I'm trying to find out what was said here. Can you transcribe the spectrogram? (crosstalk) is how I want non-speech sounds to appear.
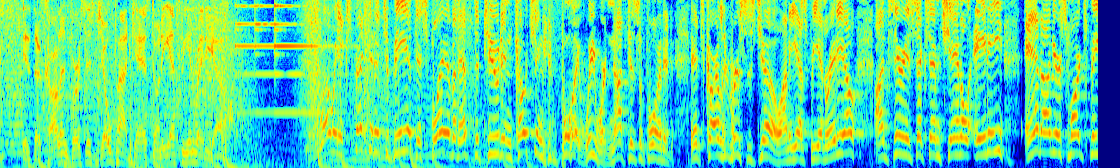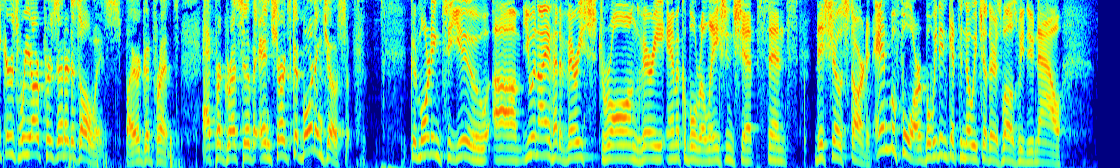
This is the Carlin versus Joe podcast on ESPN Radio. Well, we expected it to be a display of an aptitude in coaching, and boy, we were not disappointed. It's Carlin versus Joe on ESPN Radio, on Sirius XM Channel 80, and on your smart speakers. We are presented, as always, by our good friends at Progressive Insurance. Good morning, Joseph. Good morning to you. Um, you and I have had a very strong, very amicable relationship since this show started and before, but we didn't get to know each other as well as we do now.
